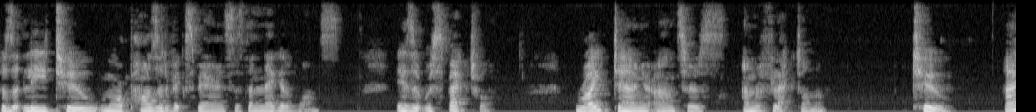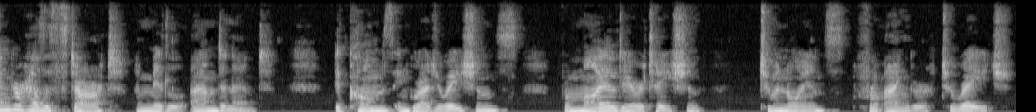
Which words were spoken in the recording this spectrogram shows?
Does it lead to more positive experiences than negative ones? Is it respectful? Write down your answers and reflect on them. 2. Anger has a start, a middle, and an end. It comes in graduations from mild irritation to annoyance, from anger to rage.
